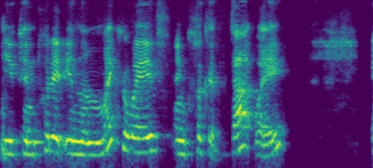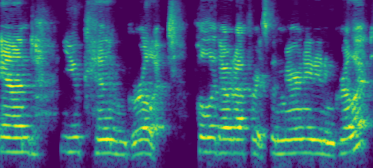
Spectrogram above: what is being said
You can put it in the microwave and cook it that way. And you can grill it. Pull it out after it's been marinated and grill it.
